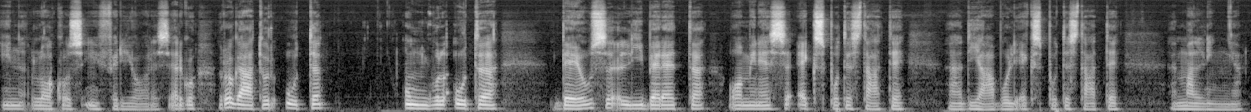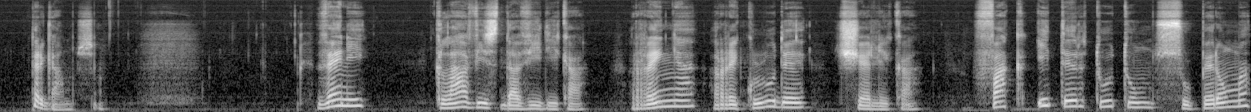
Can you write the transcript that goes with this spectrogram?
in locos inferiores. Ergo rogatur ut ungula, ut Deus liberet homines ex potestate uh, diaboli, ex potestate uh, maligna. Pergamus. Veni clavis Davidica, regna reclude celica, fac iter tutum superum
